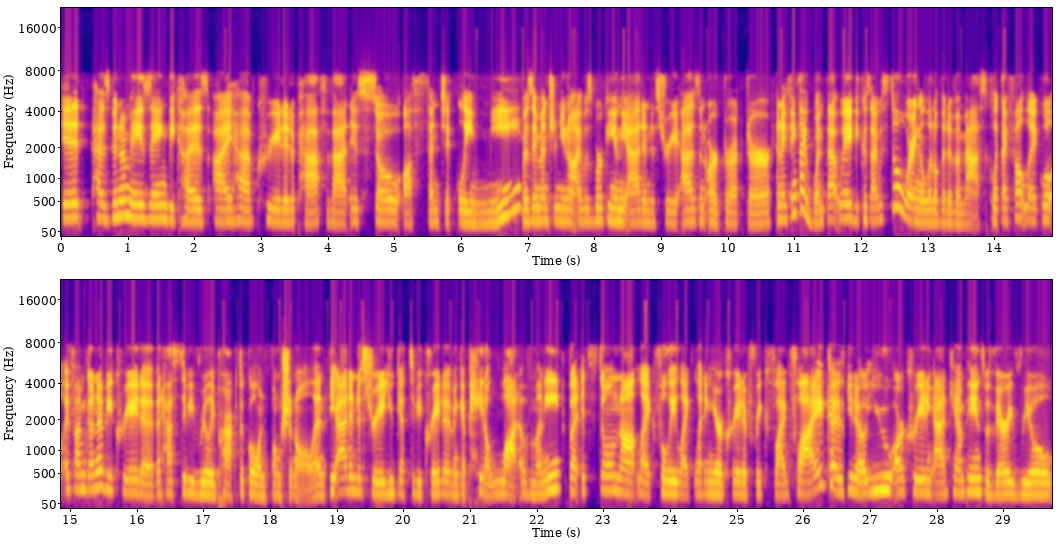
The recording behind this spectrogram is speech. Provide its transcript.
it has been amazing because I have created a path that is so authentically me. As I mentioned, you know, I was working in the ad industry as an art director. And I think I went that way because I was still wearing a little bit of a mask. Like I felt like, well, if I'm going to be creative, it has to be really practical and functional. And the ad industry, you get to be creative and get paid a lot of money, but it's still not like fully like letting your creative freak flag fly because, you know, you are creating ad campaigns with very real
